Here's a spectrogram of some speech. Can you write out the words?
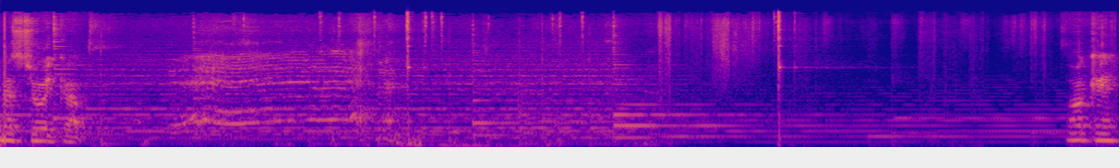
Let's wake up. Okay.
